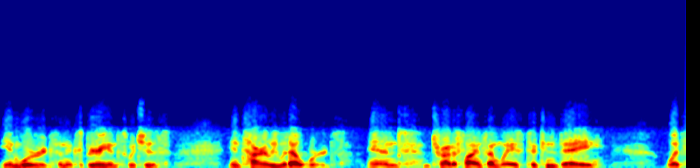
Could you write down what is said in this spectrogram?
in words an experience which is entirely without words, and try to find some ways to convey what's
